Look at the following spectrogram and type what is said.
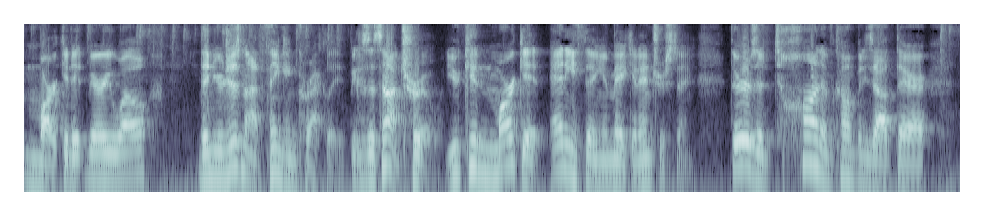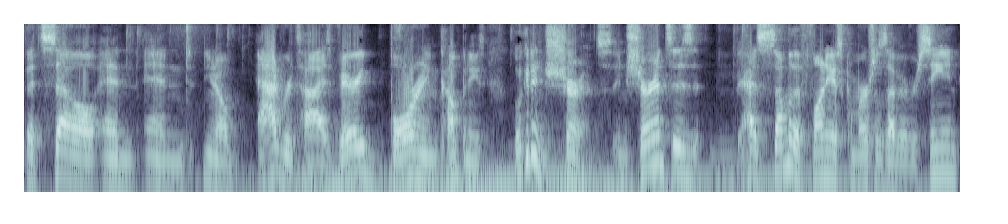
market it very well, then you're just not thinking correctly because it's not true. You can market anything and make it interesting. There's a ton of companies out there that sell and and you know advertise very boring companies. Look at insurance. Insurance is has some of the funniest commercials I've ever seen.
